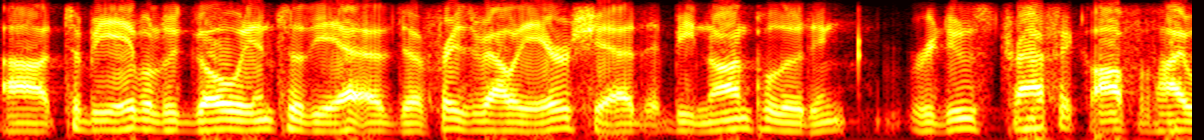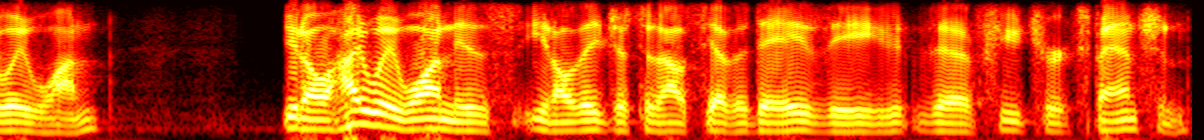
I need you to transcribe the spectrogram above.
Uh, to be able to go into the, uh, the Fraser Valley airshed, be non-polluting, reduce traffic off of Highway One. You know, Highway One is, you know, they just announced the other day the the future expansion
